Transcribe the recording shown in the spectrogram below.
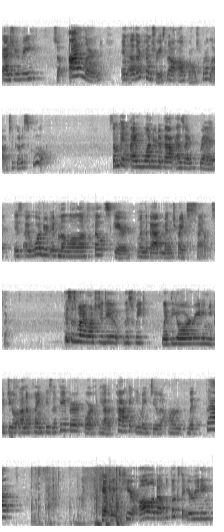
as you read? So I learned in other countries, not all girls were allowed to go to school. Something I wondered about as I read is I wondered if Malala felt scared when the bad men tried to silence her. This is what I want you to do this week with your reading. You could do it on a plain piece of paper, or if you have a packet, you may do it on with that. Can't wait to hear all about the books that you're reading.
